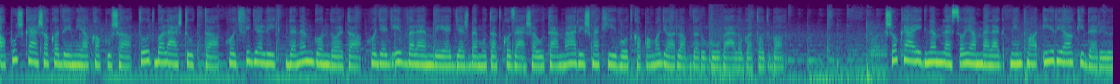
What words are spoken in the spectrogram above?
A Puskás Akadémia kapusa, Tóth Balázs tudta, hogy figyelik, de nem gondolta, hogy egy évvel MB1-es bemutatkozása után már is meghívót kap a magyar labdarúgó válogatottba. Sokáig nem lesz olyan meleg, mint ma, írja a kiderül.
